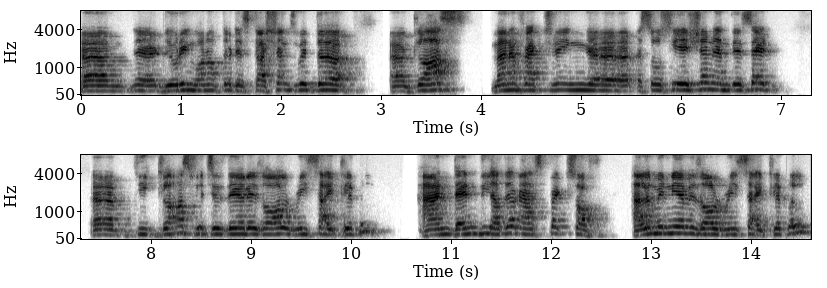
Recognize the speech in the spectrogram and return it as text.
um, uh, during one of the discussions with the uh, glass manufacturing uh, association and they said uh, the glass which is there is all recyclable and then the other aspects of aluminium is all recyclable.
